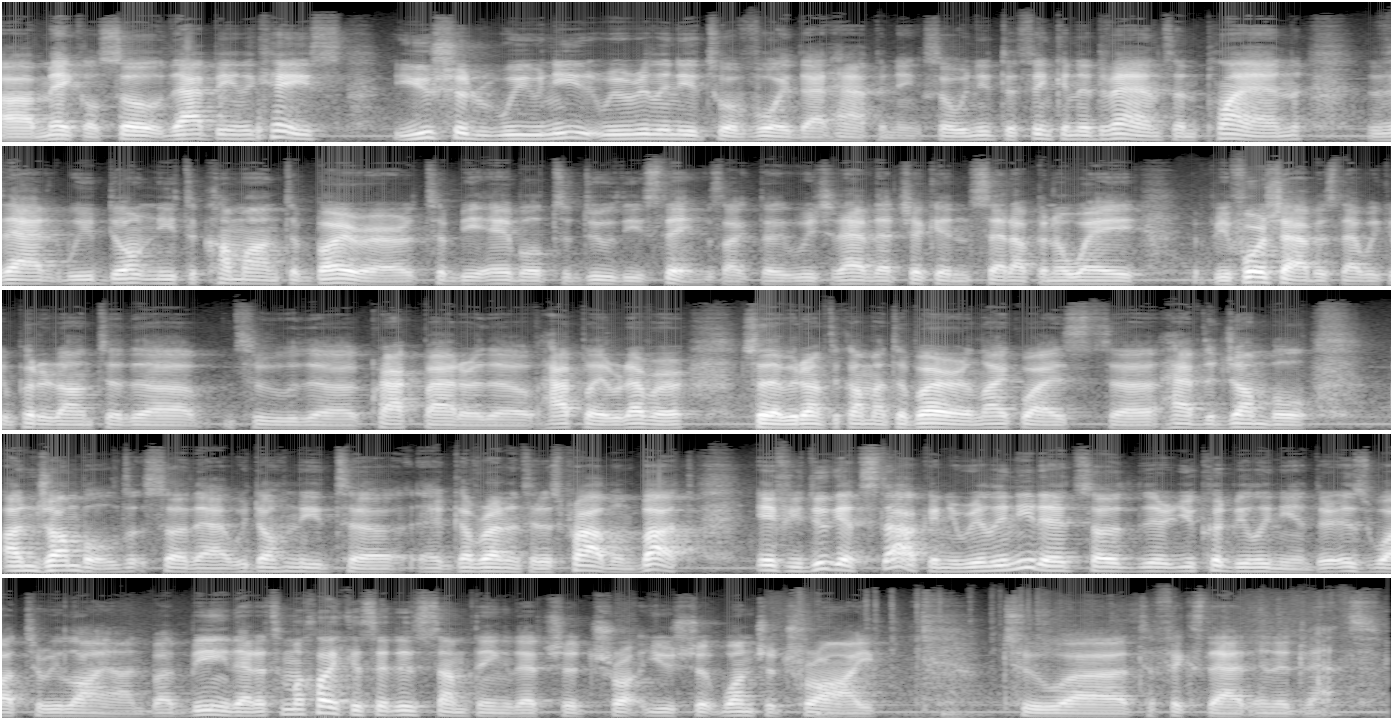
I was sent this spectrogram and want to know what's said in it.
uh, makel. So that being the case, you should we need we really need to avoid that happening. So we need to think in advance and plan that we don't need to come on to Bayer to be able to do these things. Like the, we should have that chicken set up in a way before Shabbos that we can put it onto the to the crock pot or the hot plate or whatever, so that we don't have to come on to Bayer. And likewise, to have the jumble unjumbled so that we don't need to uh, run into this problem. But if you do get stuck and you really need it, so there, you could be lenient. There is what to rely on. But being that it's a machlekes, it is something that should try, you should one should try to uh, to fix that in advance.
